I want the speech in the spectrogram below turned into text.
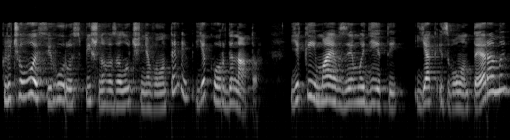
Ключовою фігурою успішного залучення волонтерів є координатор, який має взаємодіяти як із волонтерами,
